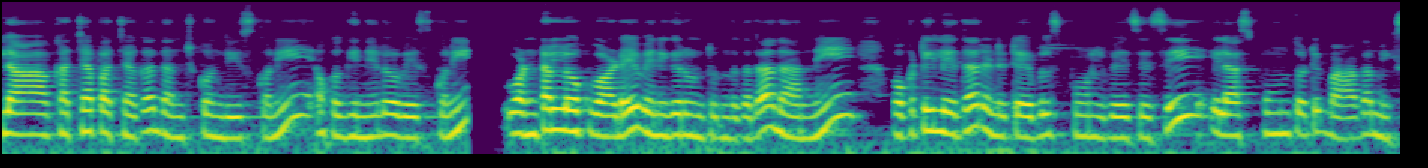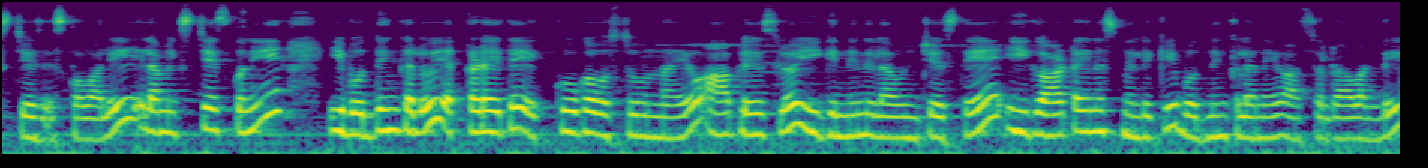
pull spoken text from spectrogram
ఇలా కచ్చా పచ్చాగా దంచుకొని తీసుకొని ఒక గిన్నెలో వేసుకొని వంటల్లోకి వాడే వెనిగర్ ఉంటుంది కదా దాన్ని ఒకటి లేదా రెండు టేబుల్ స్పూన్లు వేసేసి ఇలా స్పూన్ తోటి బాగా మిక్స్ చేసేసుకోవాలి. ఇలా మిక్స్ చేసుకొని ఈ బొద్దింకలు ఎక్కడైతే ఎక్కువగా వస్తూ ఉన్నాయో ఆ ప్లేస్లో ఈ గిన్నెని ఇలా ఉంచేస్తే ఈ ఘాటైన స్మెల్కి బొద్దింకలు అనేవి అసలు రావండి.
